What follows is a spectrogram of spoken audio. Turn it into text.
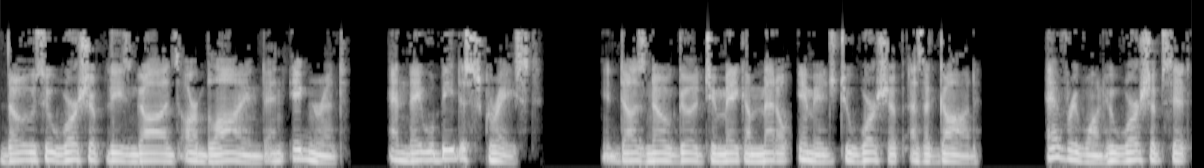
Those who worship these gods are blind and ignorant, and they will be disgraced. It does no good to make a metal image to worship as a god. Everyone who worships it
